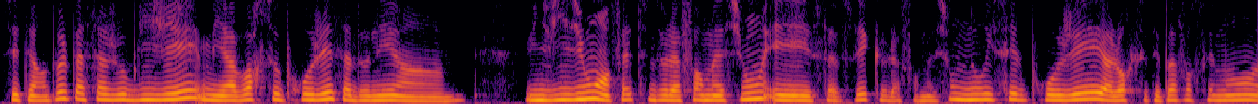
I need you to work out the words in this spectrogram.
c'était un peu le passage obligé, mais avoir ce projet, ça donnait une vision en fait de la formation et ça faisait que la formation nourrissait le projet alors que ce n'était pas forcément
